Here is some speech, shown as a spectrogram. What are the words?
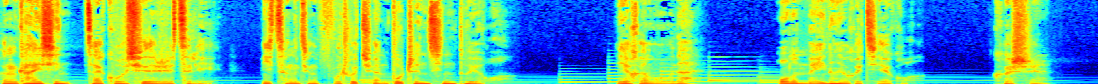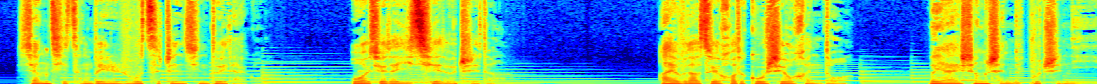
很开心在过去的日子里，你曾经付出全部真心对我。也很无奈，我们没能有个结果。可是，想起曾被人如此真心对待过，我觉得一切都值得。爱不到最后的故事有很多，为爱伤神的不止你。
